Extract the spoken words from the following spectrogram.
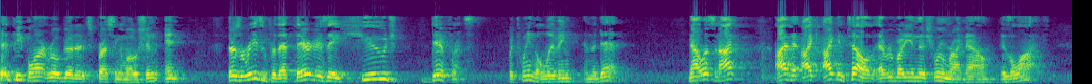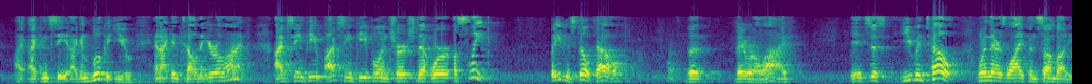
dead people aren't real good at expressing emotion, and there's a reason for that. There is a huge difference between the living and the dead. Now, listen, I, I, I, I can tell everybody in this room right now is alive. I, I can see it. I can look at you, and I can tell that you're alive. I've seen people. I've seen people in church that were asleep, but you can still tell that they were alive. It's just you can tell when there's life in somebody.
